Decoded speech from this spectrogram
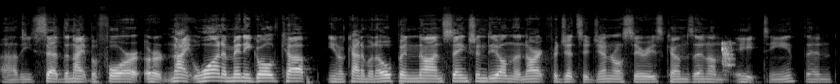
uh, you said the night before or night one, a mini Gold Cup, you know, kind of an open, non-sanctioned deal, and the NARC Fujitsu General Series comes in on the 18th, and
